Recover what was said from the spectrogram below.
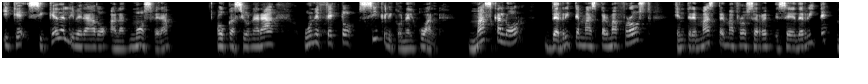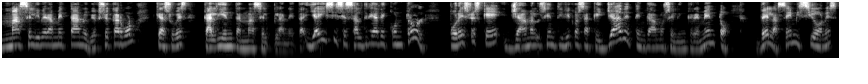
y que si queda liberado a la atmósfera, ocasionará un efecto cíclico en el cual más calor derrite más permafrost, entre más permafrost se, derrite, más se libera metano y dióxido de carbono, que a su vez calientan más el planeta. Y ahí sí se saldría de control. Por eso es que llaman los científicos a que ya detengamos el incremento de las emisiones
